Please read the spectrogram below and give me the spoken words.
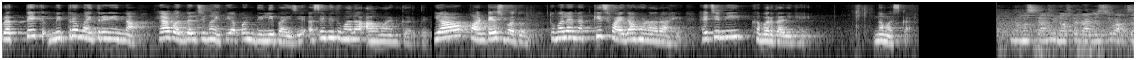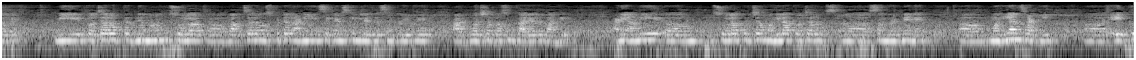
प्रत्येक मित्र मैत्रिणींना ह्याबद्दलची माहिती आपण दिली पाहिजे असे मी तुम्हाला आवाहन करते. या कॉन्टेस्टमधून तुम्हाला नक्कीच फायदा होणार आहे ह्याची मी खबरदारी घेईन. नमस्कार. नमस्कार मी डॉक्टर राजश्री वागचौरे मी त्वचारोग तज्ज्ञ म्हणून सोला वागचौरे हॉस्पिटल आणि सेकंड स्किन लेझर सेंटर इथे आठ वर्षापासून कार्यरत आहे. आणि आम्ही सोलापूरच्या महिला त्वचारोग संघटनेने महिलांसाठी एक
